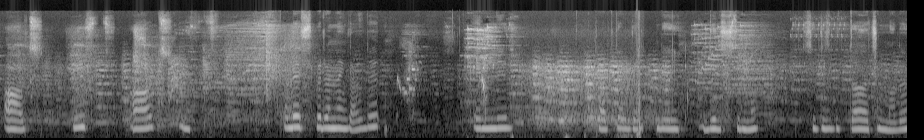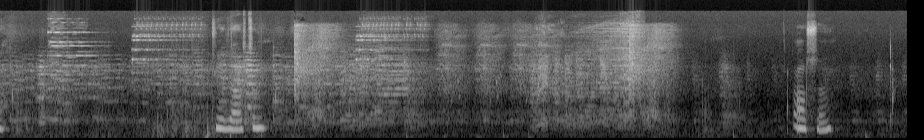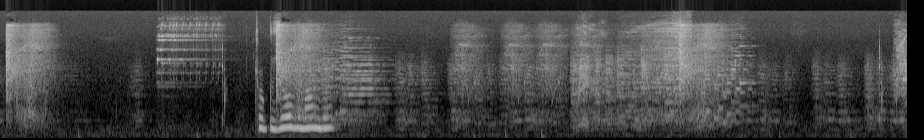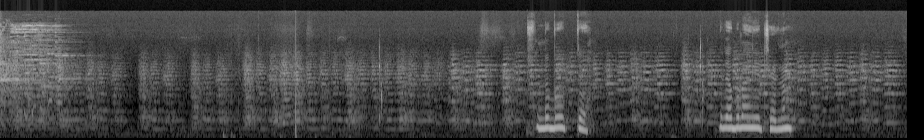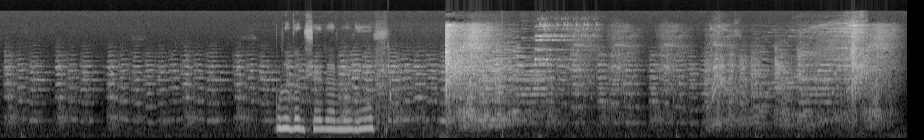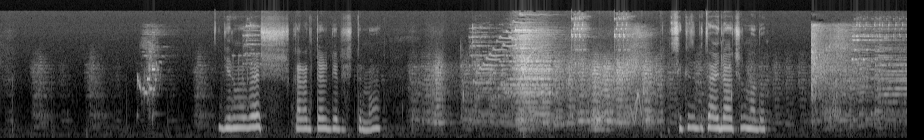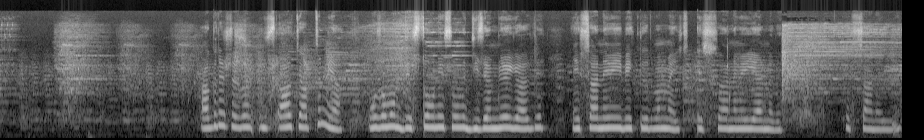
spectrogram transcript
alt üst alt üst. Öyle geldi. 50 karakter de, de, geliştirme. 8 bit daha açılmadı. 200 altın. Olsun. Çok güzel oldu lan bu. Buna geçelim. Burada bir şeyler veriyor. Yirmi karakter geliştirme. Sekiz bitayla açılmadı. Arkadaşlar ben üst alt yaptım ya. O zaman Destiny sonu gizemliye geldi. Efsanevi bekliyordum ama efsanevi gelmedi. Efsanevi.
